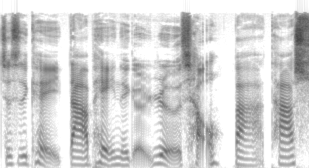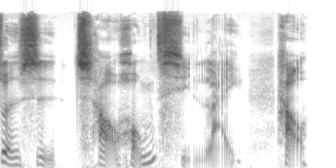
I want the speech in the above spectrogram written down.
就是可以搭配那个热潮，把它顺势炒红起来。好，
